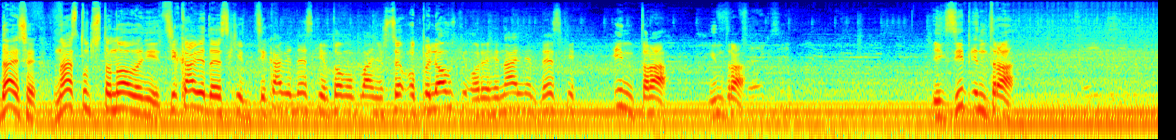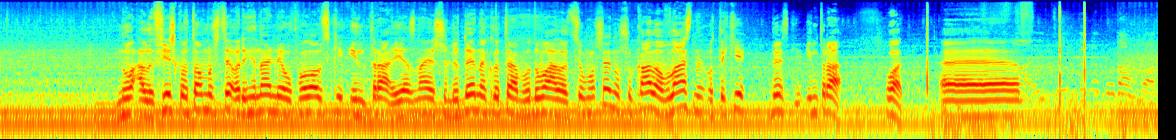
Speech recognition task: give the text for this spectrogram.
Далі, у нас тут встановлені цікаві диски. Цікаві диски в тому плані, що це опельовські оригінальні диски інтра. Інтра. Це екзит. Ікзіп інтра. Ну, але фішка в тому, що це оригінальні ополовські інтра. І я знаю, що людина, яка будувала цю машину, шукала власне отакі диски інтра. От. Е, А, і це людина Богдан звати.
